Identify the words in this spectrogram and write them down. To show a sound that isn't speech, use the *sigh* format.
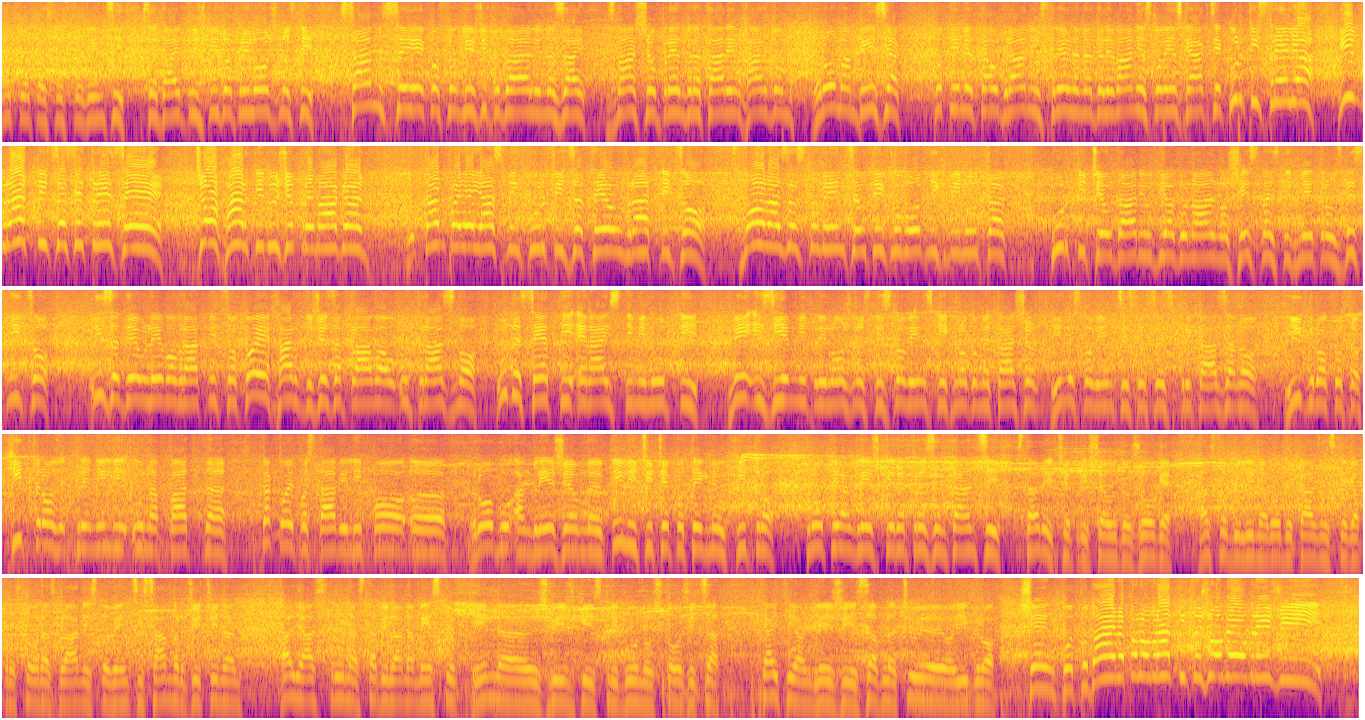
Tako pa so Slovenci sedaj prišli do priložnosti. Sam se je, ko so Angliži podajali nazaj, znašel pred vratarjem Hardom Roman Bezjak. Potem je ta obranil strel na nadaljevanje slovenske akcije. Kurti strelja in vratnica se trese. Joe Hart je bil že premagan. Tam pa je Jasmin Kurtič zatev vratnico. Smola za Slovence v teh uvodnih minutah. Kurtič je udaril diagonalno 16 metrov z desnico in zadev levo vratnico, ko je Hart že zaplaval v prazno v 10. 11. minuti. Dve izjemni priložnosti slovenskih nogometašev in Slovenci so se s prikazano igro, ko so hitro krenili v napad, takoj postavili po uh, robu Angležem. Tiličič je potegnil hitro proti angliški reprezentanci. Starič je prišel do žoge, a so bili na robu kazenskega prostora zbrani Slovenci, Samržič in Aljaš Struna sta bila na mestu in uh, žvižgi iz tribunu Stožica. Kaj ti Angleži zavlačujejo igro? Še en kot podaja na prvo vratnico, žoga je v mreži!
